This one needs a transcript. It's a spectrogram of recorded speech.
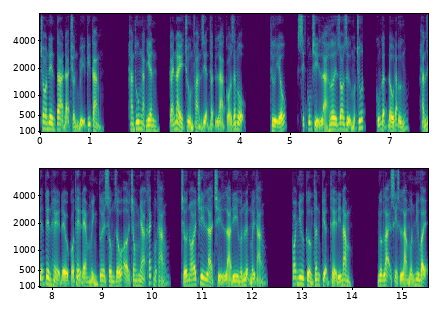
cho nên ta đã chuẩn bị kỹ càng. Hàn thu ngạc nhiên, cái này chùm phản diện thật là có giác ngộ. Thứ yếu, xịt cũng chỉ là hơi do dự một chút cũng gật đầu đáp ứng, hắn diễn tên hề đều có thể đem mình tươi sống giấu ở trong nhà khách một tháng, chớ nói chi là chỉ là đi huấn luyện mấy tháng. Coi như cường thân kiện thể đi năm. Ngược lại xịt là muốn như vậy.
